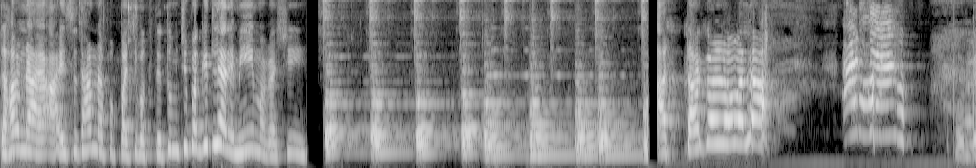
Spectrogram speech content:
थांब ना आईचं थांब ना पप्पाची बघते. तुमची बघितली रे मी मगाशी. आत्ता कळलं मला. हो ग.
